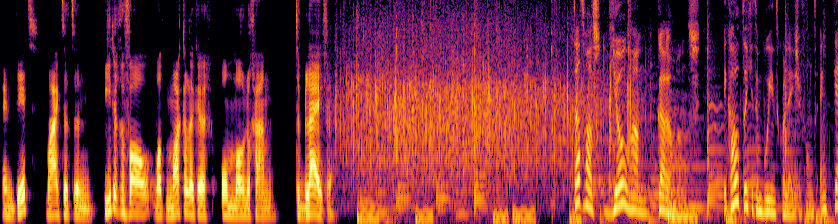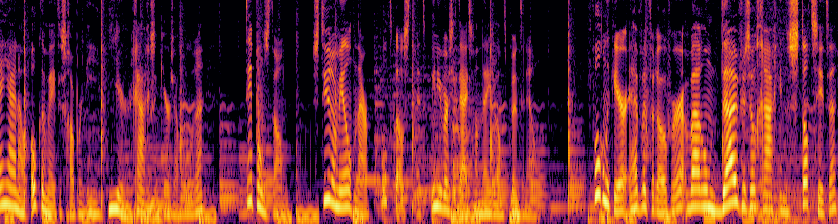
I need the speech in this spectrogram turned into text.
En dit maakt het in ieder geval wat makkelijker om monogaam te blijven. Dat was Johan Karremans. Ik hoop dat je het een boeiend college vond. En ken jij nou ook een wetenschapper die hier graag eens een keer zou horen? Tip ons dan. Stuur een mail naar podcast.universiteitvannederland.nl Volgende keer hebben we het erover waarom duiven zo graag in de stad zitten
